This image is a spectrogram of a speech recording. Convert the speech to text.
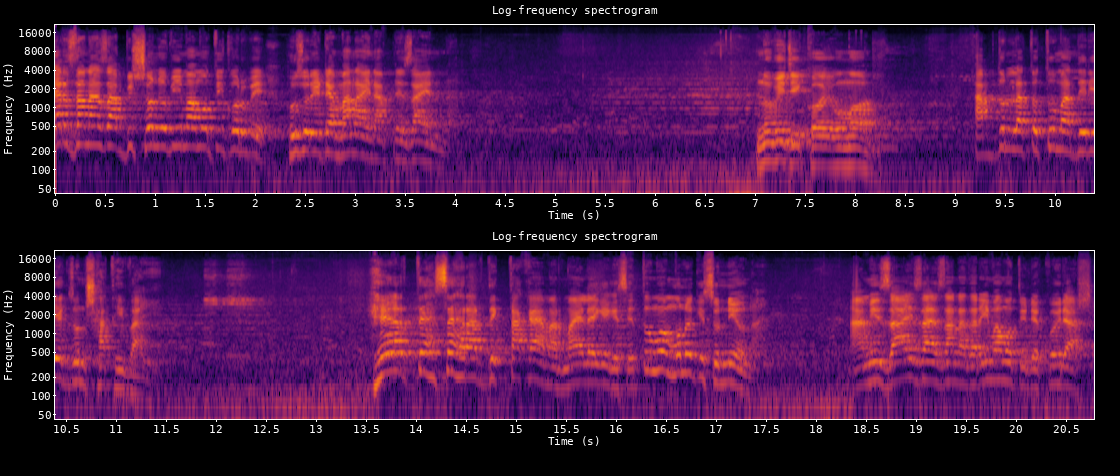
এর জানাজা বিশ্বনবী ইমামতি করবে। হুজুর, এটা মানায় না, আপনি যায়েন না। নবীজি কয়, উমর, আবদুল্লাহ তো তোমাদেরই একজন সাথী ভাই। হের চেহারার দিক তাকায় আমার মায় লেগে গেছে। তুমিও মনে কিছু নিও না। আমি যাই যাই জানাদার ইমামতিটা কইরা আসি।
